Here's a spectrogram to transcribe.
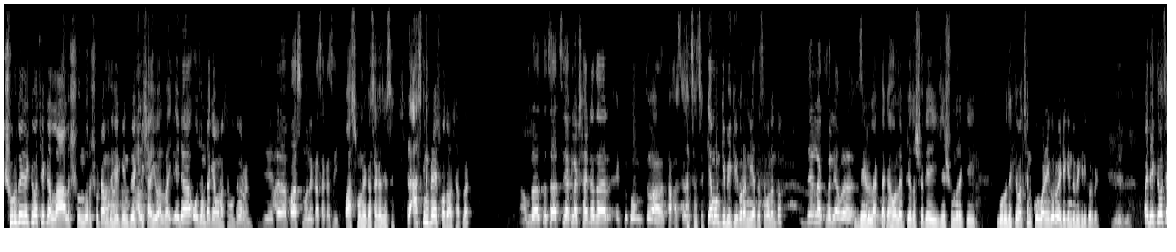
শুরুতেই দেখতে পাচ্ছি একটা লাল সুন্দর সুটাম হ্যাঁ, দেখে হ্যাঁ, কিন্তু একটি শাহিওয়াল। ভাই এটা ওজনটা কেমন আছে বলতে পারবেন? জি এটা পাঁচ মনের কাছাকাছি। পাঁচ মনের কাছাকাছি আছে। এটা আস্কিং প্রাইস কত আছে আপনার? আমরা তো চাচ্ছি এক লাখ ষাট হাজার একটু কম তো আছে। আচ্ছা আচ্ছা। কেমন কি বিক্রি করার নিয়ত আছে বলেন তো? দেড় লাখ হলে আমরা দেড় লাখ টাকা হলে প্রিয় দর্শক এই যে সুন্দর একটি গরু দেখতে পাচ্ছেন কুরবানি গরু এটা কিন্তু বিক্রি করবে। ভাই দেখতে পাচ্ছি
